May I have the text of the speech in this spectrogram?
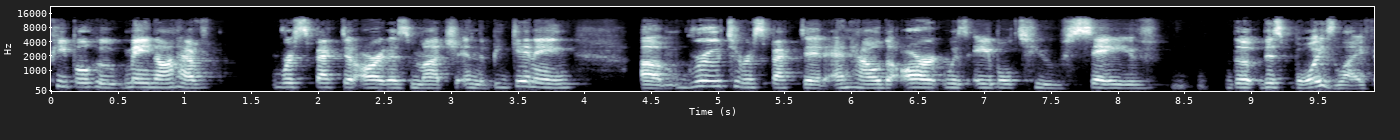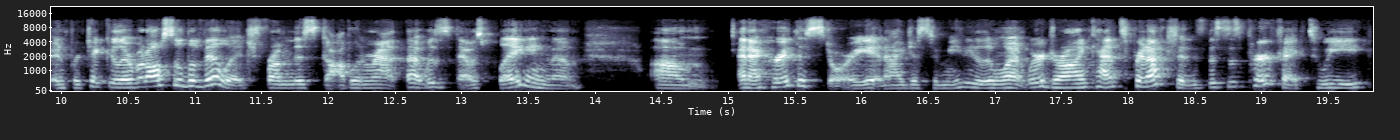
people who may not have respected art as much in the beginning um, grew to respect it and how the art was able to save the this boy's life in particular but also the village from this goblin rat that was that was plaguing them. Um, and i heard this story and i just immediately went we're drawing cats productions. This is perfect. We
